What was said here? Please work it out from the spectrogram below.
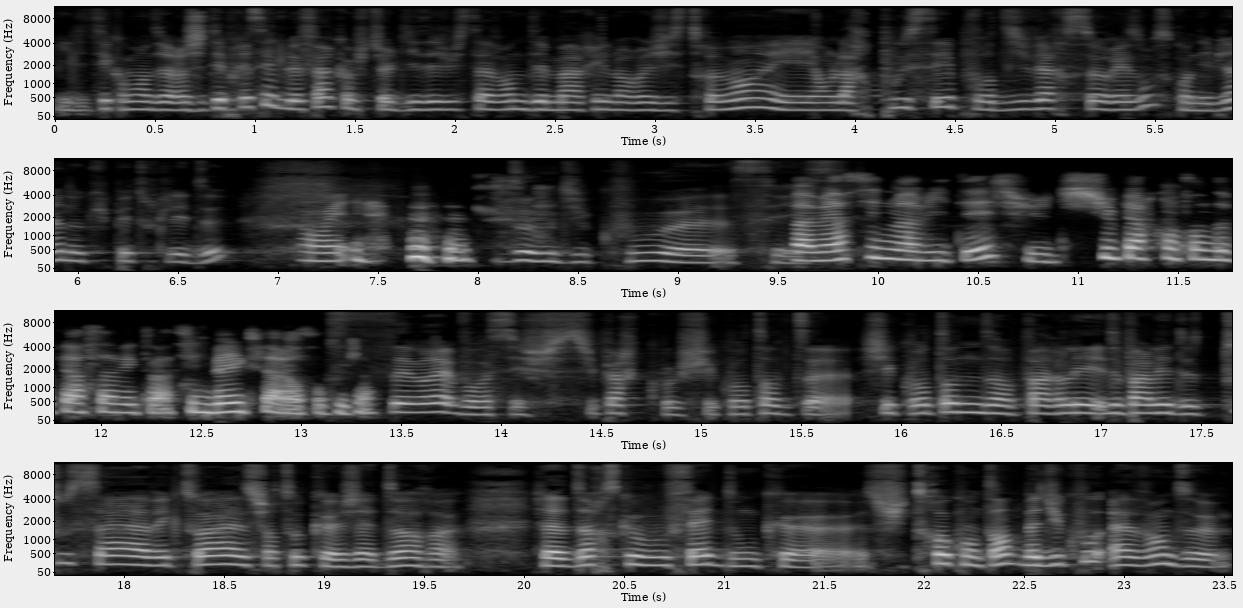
il était comment dire, j'étais pressée de le faire comme je te le disais juste avant de démarrer l'enregistrement et on l'a repoussé pour diverses raisons parce qu'on est bien occupés toutes les deux. Oui. Donc du coup, c'est. Bah, merci de m'inviter. Je suis super contente de faire ça avec toi. C'est une belle expérience en tout cas. C'est vrai. Bon, c'est super cool. Je suis contente. Je suis contente d'en parler, de parler de tout ça avec toi. Surtout que j'adore, j'adore ce que vous faites. Donc je suis trop contente. Bah, du coup, avant de,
